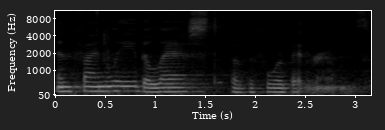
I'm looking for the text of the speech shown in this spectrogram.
And finally, the last of the four bedrooms.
